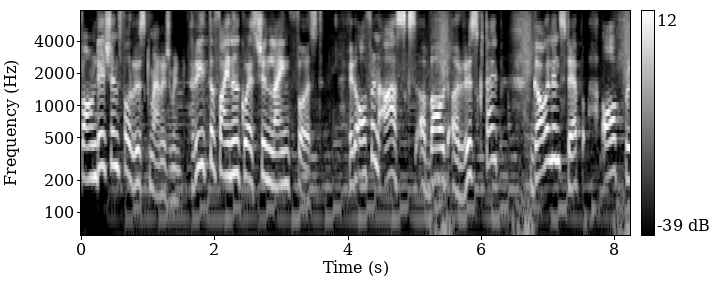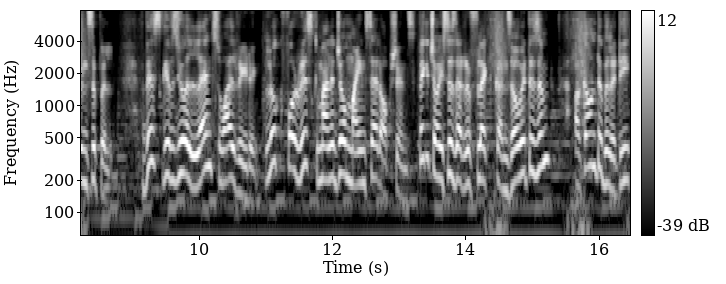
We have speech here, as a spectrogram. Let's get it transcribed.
Foundations for risk management. Read the final question line first. It often asks about a risk type, governance step, or principle. This gives you a lens while reading. Look for risk manager mindset options. Pick choices that reflect conservatism, accountability,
